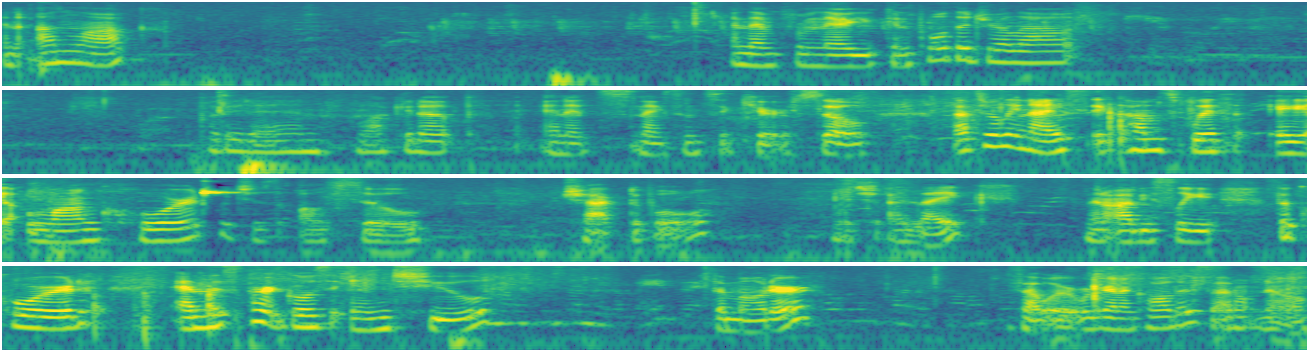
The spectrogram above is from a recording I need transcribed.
and unlock. And then from there you can pull the drill out, put it in, lock it up, and it's nice and secure. So that's really nice. It comes with a long cord, which is also tractable, which I like. Then obviously the cord, and this part goes into the motor. Is that what we're gonna call this? I don't know.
